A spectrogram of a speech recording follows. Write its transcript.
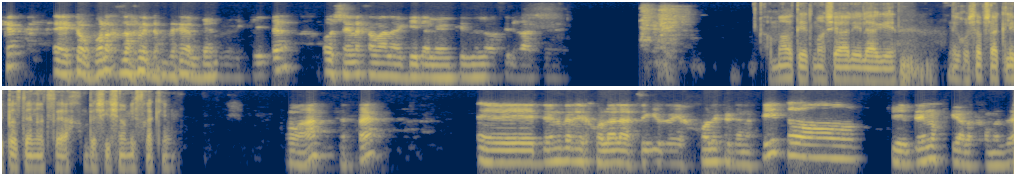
כן. אה, טוב, בוא נחזור לדבר על בן וקליפר, או שאין לך מה להגיד עליהם, כי זה לא הסדרה ש... אמרתי את מה שהיה לי להגיד. אני חושב שהקליפרס תנצח בשישה משחקים. או-אה, יפה. אה, דנבר יכולה להציג איזו יכולת הגנתית, או כי די מפתיע לתחום הזה?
